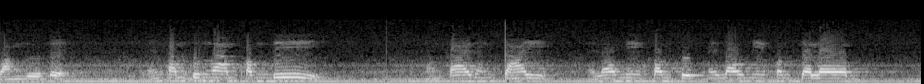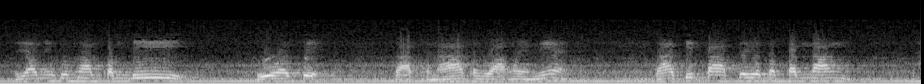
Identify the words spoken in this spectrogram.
ฟังดูเถอะเห็นทำคุณงามความดีทางกายทางใจ ให้เรามีความสุขให้เรามีความเจริญให้เรามีคุณงามความดี ดูสิศาสนาทั้งวางไว้อย่างนี้ตาจิตตาเตือตะปันนังท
